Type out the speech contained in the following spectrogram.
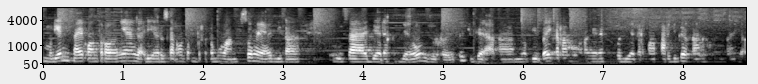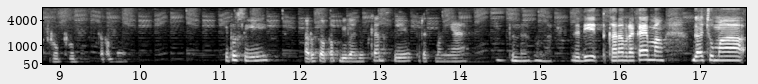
Kemudian saya kontrolnya nggak diharuskan untuk bertemu langsung ya, bisa bisa jarak jauh gitu. Itu juga akan lebih baik karena mengurangi resiko dia terpapar juga kan, nggak perlu perlu ketemu. Itu sih harus tetap dilanjutkan sih treatmentnya. Benar-benar. Jadi karena mereka emang nggak cuma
